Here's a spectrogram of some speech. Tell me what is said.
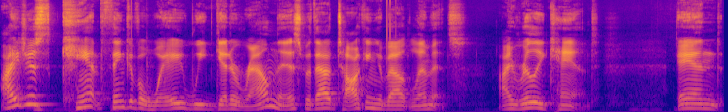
I just can't think of a way we get around this without talking about limits. I really can't. And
